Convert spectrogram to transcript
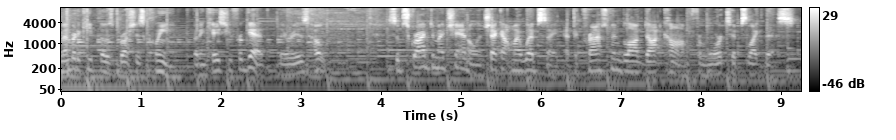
Remember to keep those brushes clean, but in case you forget, there is hope. Subscribe to my channel and check out my website at thecraftsmanblog.com for more tips like this.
